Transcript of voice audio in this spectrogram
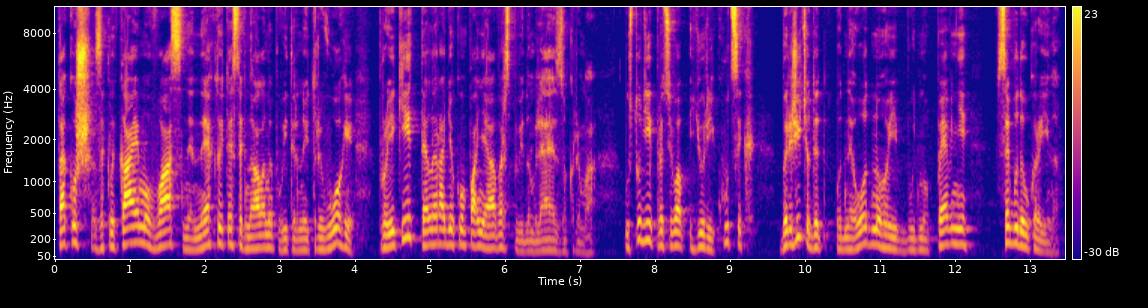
Також закликаємо вас, не нехтуйте сигналами повітряної тривоги, про які телерадіокомпанія Аверс повідомляє зокрема. У студії працював Юрій Куцик. Бережіть одне одного і будьмо певні, все буде Україна. –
